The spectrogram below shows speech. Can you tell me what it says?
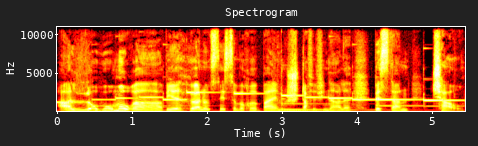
Alohomora. Wir hören uns nächste Woche beim Staffelfinale. Bis dann. Ciao.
